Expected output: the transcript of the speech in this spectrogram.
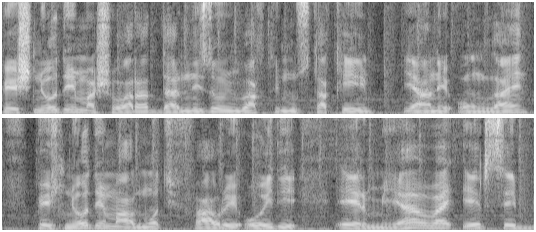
пешниҳоди машварат дар низоми вақти мустақим яъне онлайн пешниҳоди маълумоти фаврӣ оиди эрмия ва рсб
